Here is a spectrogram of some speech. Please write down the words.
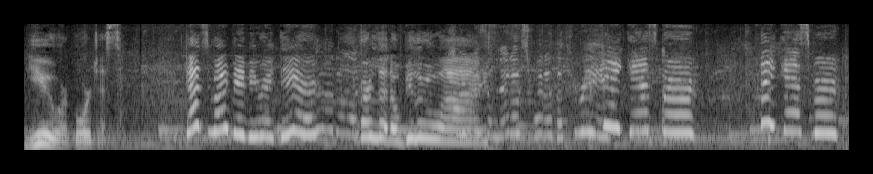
You are gorgeous. That's my baby right there. Her little blue eyes. She was the littlest one of the three. Hey, Casper. Hey, Casper.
